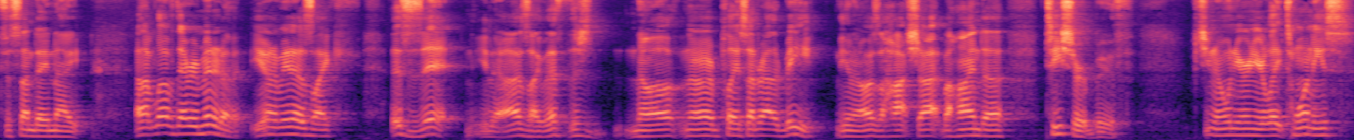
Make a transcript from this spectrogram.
to Sunday night, and I loved every minute of it. You know what I mean? I was like, this is it. You know, I was like, that's there's no no other place I'd rather be. You know, I was a hot shot behind a t-shirt booth, but you know, when you're in your late twenties,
